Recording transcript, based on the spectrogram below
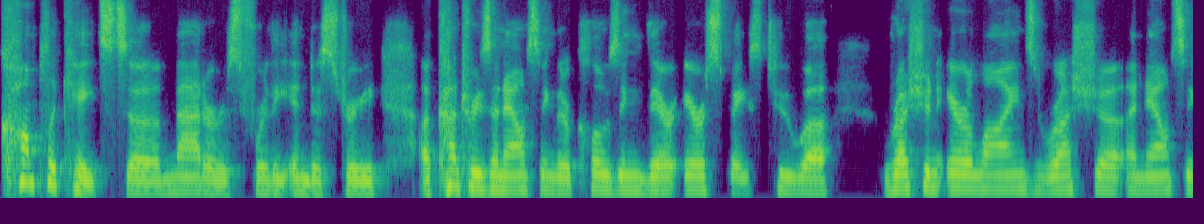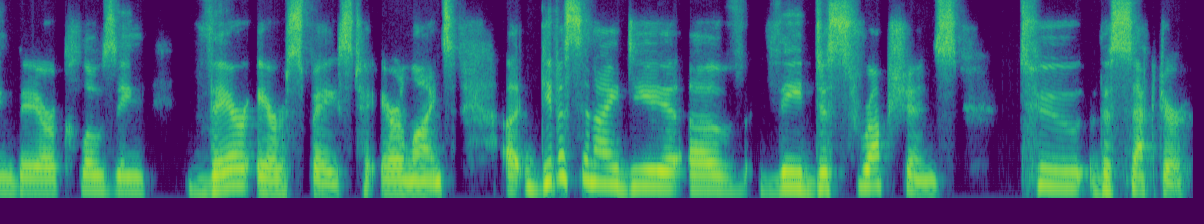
complicates uh, matters for the industry. Uh, countries announcing they're closing their airspace to Russian airlines, Russia announcing they're closing their airspace to airlines. Give us an idea of the disruptions to the sector.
